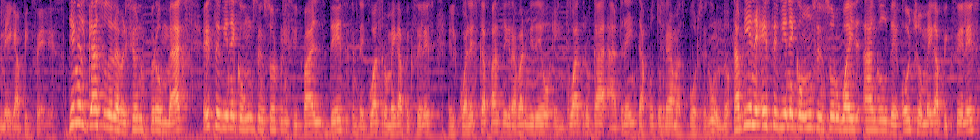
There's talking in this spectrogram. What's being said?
megapíxeles. Y en el caso de la versión Pro Max, este viene con un sensor principal de 64 megapíxeles, el cual es capaz de grabar video en 4K a 30 fotogramas por segundo. También este viene con un sensor wide angle de 8 megapíxeles,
